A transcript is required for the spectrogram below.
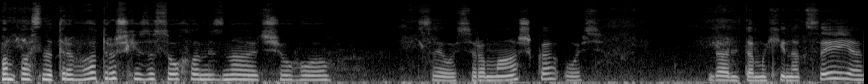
Пампасна трава трошки засохла, не знаю чого. Це ось ромашка, ось. Далі там ехінацея.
